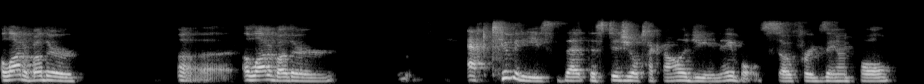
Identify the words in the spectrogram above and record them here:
a lot of other uh, a lot of other activities that this digital technology enables. So, for example,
